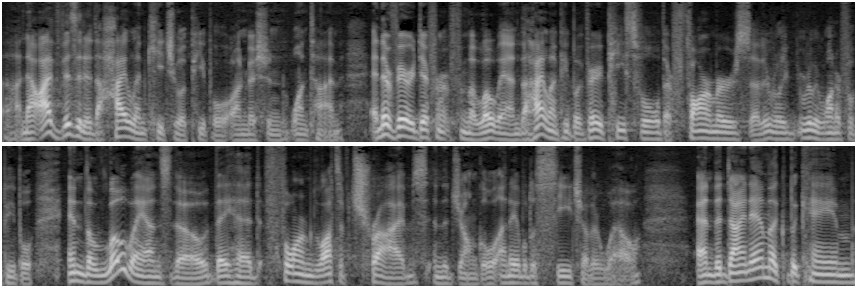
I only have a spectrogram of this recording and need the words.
Uh, now, I've visited the highland Quechua people on mission one time, and they're very different from the lowland. The highland people are very peaceful, they're farmers, uh, they're really, really wonderful people. In the lowlands, though, they had formed lots of tribes in the jungle, unable to see each other well. And the dynamic became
